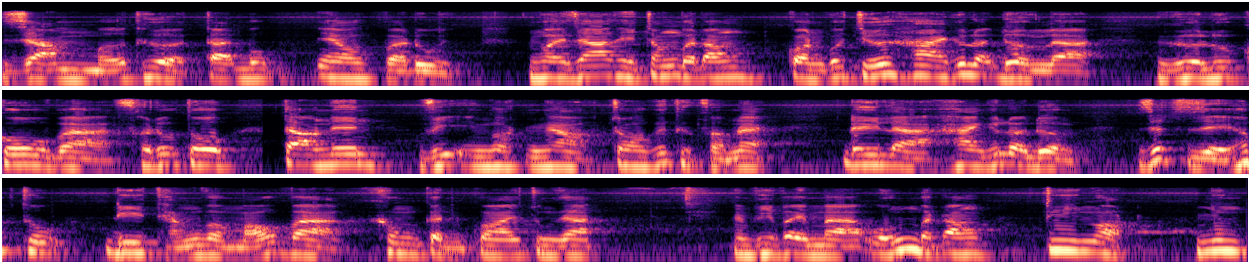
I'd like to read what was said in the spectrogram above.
giảm mỡ thừa tại bụng, eo và đùi. Ngoài ra thì trong mật ong còn có chứa hai cái loại đường là gluco và fructose tạo nên vị ngọt ngào cho cái thực phẩm này. Đây là hai cái loại đường rất dễ hấp thụ, đi thẳng vào máu và không cần qua trung gian. Vì vậy mà uống mật ong tuy ngọt nhưng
